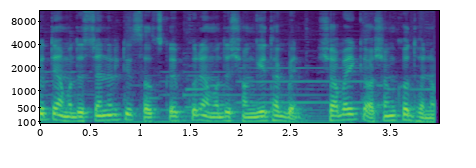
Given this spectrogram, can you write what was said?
পেতে আমাদের চ্যানেলটি সাবস্ক্রাইব করে আমাদের সঙ্গেই থাকবেন। সবাইকে অসংখ্য ধন্যবাদ।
